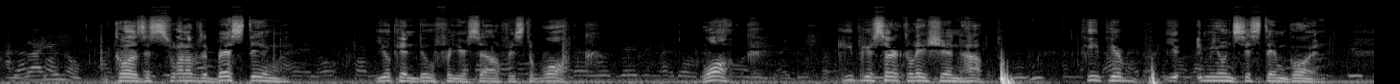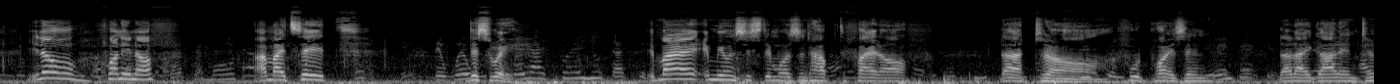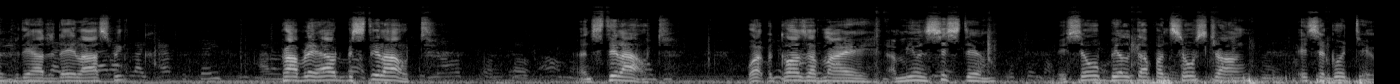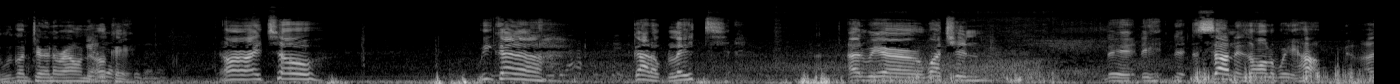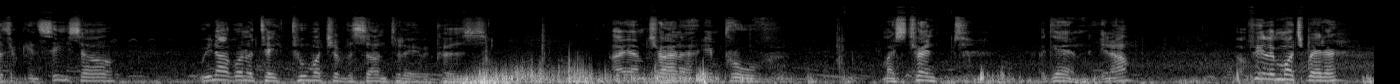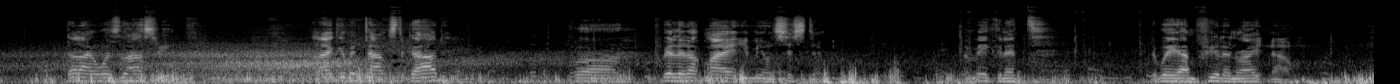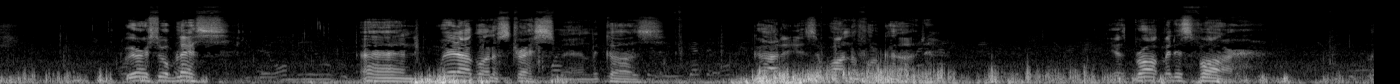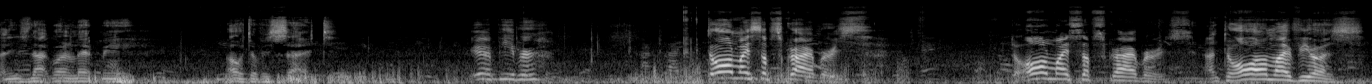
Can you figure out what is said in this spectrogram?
because it's one of the best thing you can do for yourself is to walk. Walk. Keep your circulation up. keep your, your immune system going. You know, funny enough, I might say it this way. If my immune system wasn't up to fight off that um, food poison that I got into the other day last week, probably I would be still out and still out. But because of my immune system is so built up and so strong, it's a good thing. We're going to turn around. Okay. All right, so we kind of got up late and we are watching the, the, the, sun is all the way up as you can see so we're not going to take too much of the sun today because I am trying to improve my strength again, you know? I'm feeling much better than I was last week. And I give it thanks to God for building up my immune system and making it the way I'm feeling right now. We are so blessed and we're not going to stress, man, because God is a wonderful God. He has brought me this far and he's not going to let me out of his sight. Yeah, people, to all my subscribers, to all my subscribers and to all my viewers,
